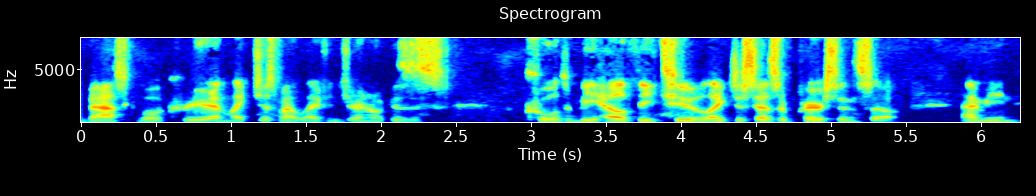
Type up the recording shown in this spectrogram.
basketball career and like just my life in general because it's cool to be healthy too like just as a person so i mean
